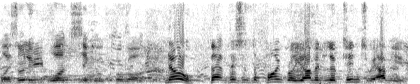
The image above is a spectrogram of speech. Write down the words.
but it's only one single Quran. no, that, this is the point, bro. You haven't looked into it, have you?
